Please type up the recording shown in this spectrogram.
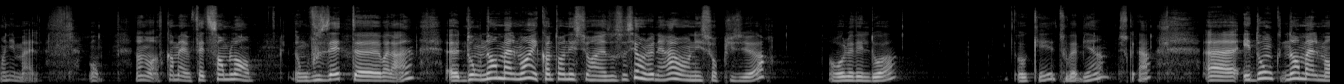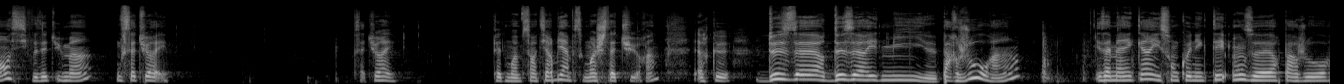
on est mal. Bon, non, non, quand même, faites semblant. Donc vous êtes, euh, voilà. Hein. Euh, donc normalement, et quand on est sur un réseau social, en général, on est sur plusieurs. Relevez le doigt. Ok, tout va bien jusque là. Euh, et donc normalement, si vous êtes humain, vous saturez. Saturez. Faites-moi me sentir bien, parce que moi je sature. Hein. Alors que deux heures, deux heures et demie par jour, hein, les Américains, ils sont connectés 11 heures par jour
